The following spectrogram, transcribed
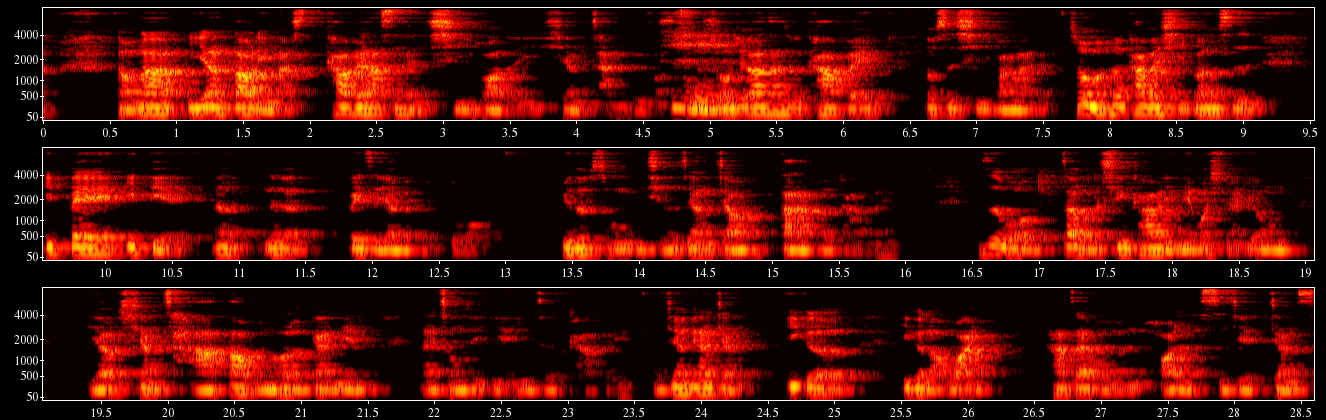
好，那一样道理嘛。咖啡它是很西化的一项产物，是，我就让它是咖啡都是西方来的，所以我们喝咖啡习惯都是。一杯一碟，那那个杯子要有耳朵，因为都是从以前都这样教大家喝咖啡。可是我在我的新咖啡里面，我喜欢用比较像茶道文化的概念来重新演绎这个咖啡。我经常跟他讲，一个一个老外，他在我们华人的世界降生，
